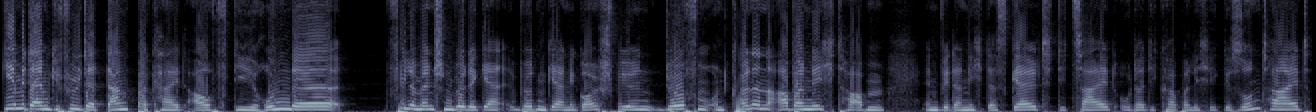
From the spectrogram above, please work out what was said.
Geh mit einem Gefühl der Dankbarkeit auf die Runde. Viele Menschen würde ger würden gerne Golf spielen, dürfen und können aber nicht, haben entweder nicht das Geld, die Zeit oder die körperliche Gesundheit.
